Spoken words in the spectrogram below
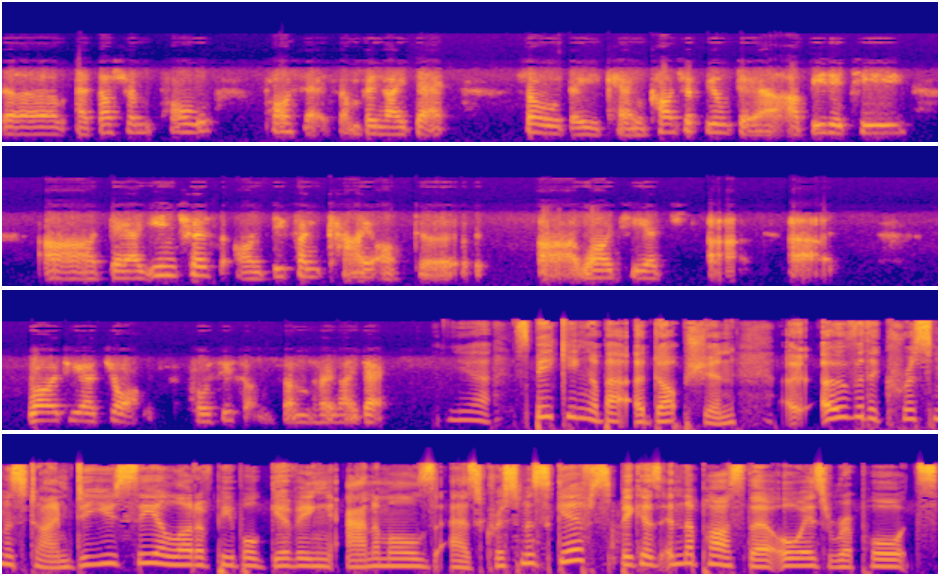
the adoption process, something like that. So they can contribute their ability, uh, their interest on different kind of the uh, volunteer uh, uh, volunteer job position, something like that. Yeah. Speaking about adoption, over the Christmas time, do you see a lot of people giving animals as Christmas gifts? Because in the past, there are always reports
